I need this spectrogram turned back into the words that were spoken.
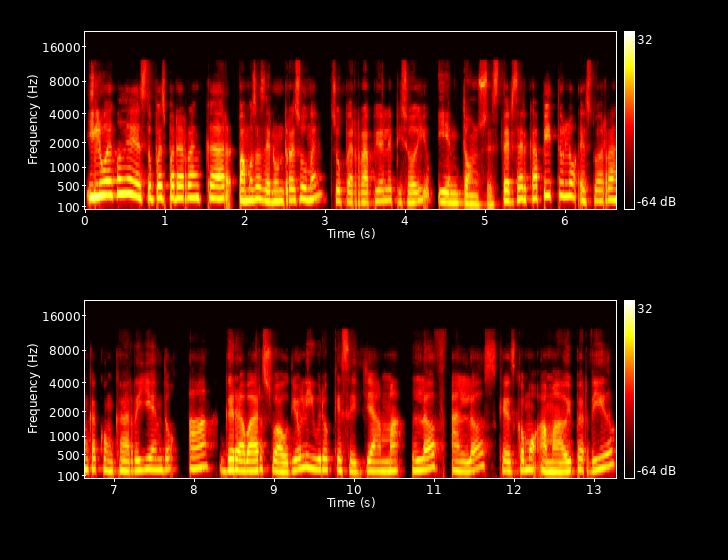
Y luego de esto, pues para arrancar, vamos a hacer un resumen súper rápido del episodio. Y entonces, tercer capítulo, esto arranca con Carrie yendo a grabar su audiolibro que se llama Love and Loss, que es como Amado y Perdido,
